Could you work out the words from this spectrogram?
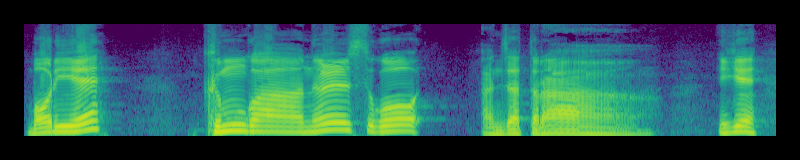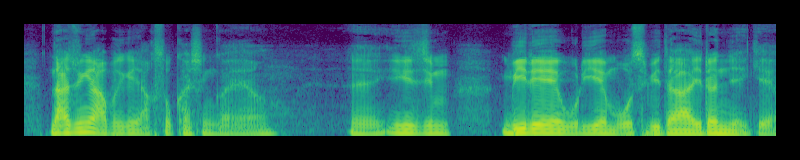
머리에 금관을 쓰고 앉았더라. 이게 나중에 아버지가 약속하신 거예요. 예, 이게 지금 미래의 우리의 모습이다 이런 얘기예요.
